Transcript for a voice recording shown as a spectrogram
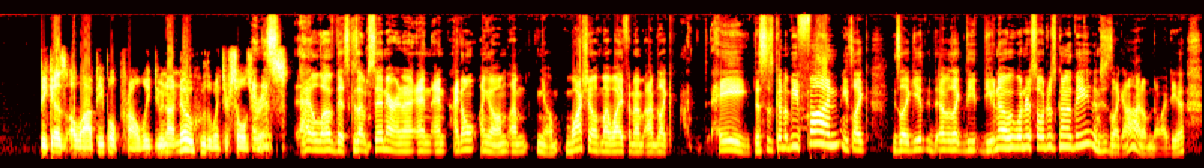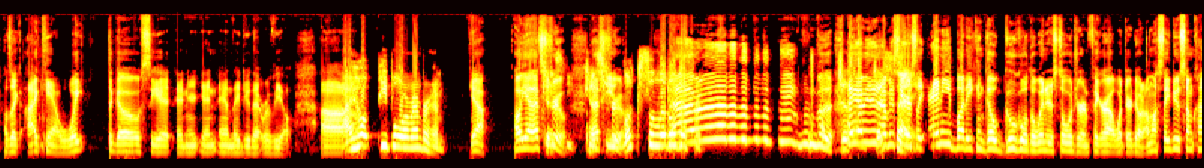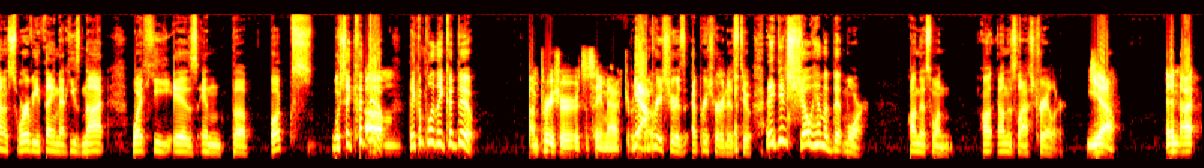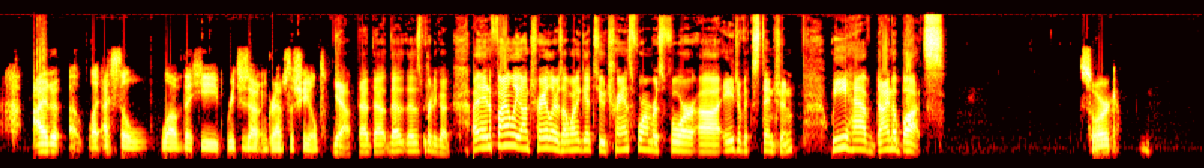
Because a lot of people probably do not know who the Winter Soldier And is. I love this because I'm sitting there and I, and and I don't, you know, I'm, I'm you know watching it with my wife and I'm, I'm like, hey, this is gonna be fun. He's like, he's like, you, I was like, do you, do you know who Winter Soldier is gonna be? And she's like, oh, I have no idea. I was like, I can't wait to go see it and and and they do that reveal. Uh, I hope people remember him. yeah. Oh yeah, that's true. Because That's he true. looks a little different. I, I mean, I mean, seriously, anybody can go Google the Winter Soldier and figure out what they're doing, unless they do some kind of swervy thing that he's not what he is in the books, which they could do. Um, they completely could do. I'm pretty sure it's the same actor. Yeah, I'm pretty sure. it's- I'm pretty sure it is too. They did show him a bit more on this one, on, on this last trailer. Yeah, and I, I uh, like. I still love that he reaches out and grabs the shield. Yeah, that that that, that is pretty good. Uh, And finally, on trailers, I want to get to Transformers for uh, Age of Extinction. We have Dinobots. Sorg,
